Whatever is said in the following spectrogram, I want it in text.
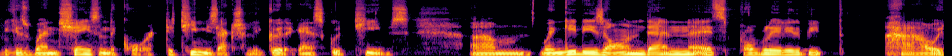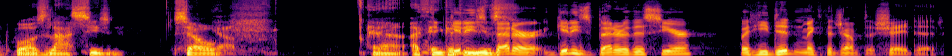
because when Shai's on the court, the team is actually good against good teams. Um, when Giddey is on, then it's probably a little bit how it was last season. So Yeah. uh, I think Giddey's better. Giddey's better this year, but he didn't make the jump that Shai did.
